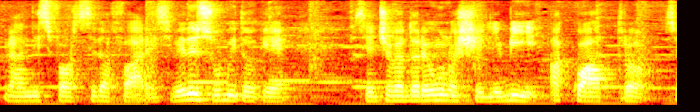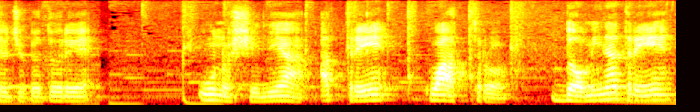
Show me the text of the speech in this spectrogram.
grandi sforzi da fare. Si vede subito che se il giocatore 1 sceglie B a 4, se il giocatore 1 sceglie A a 3, 4 domina 3,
